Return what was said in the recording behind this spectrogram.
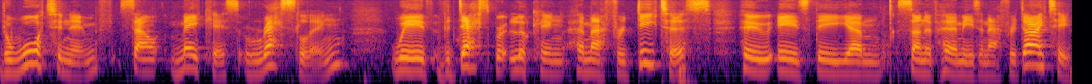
the water nymph Salmacis wrestling with the desperate-looking Hermaphroditus, who is the um, son of Hermes and Aphrodite.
